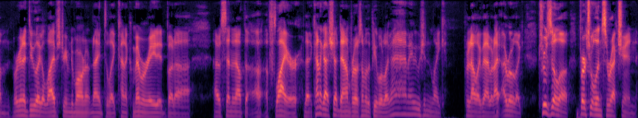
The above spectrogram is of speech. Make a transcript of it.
um, we're gonna do like a live stream tomorrow night to like kind of commemorate it, but uh, I was sending out the uh, a flyer that kind of got shut down for some of the people. Were like, ah, maybe we shouldn't like put it out like that. But I, I wrote like Truthzilla virtual insurrection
